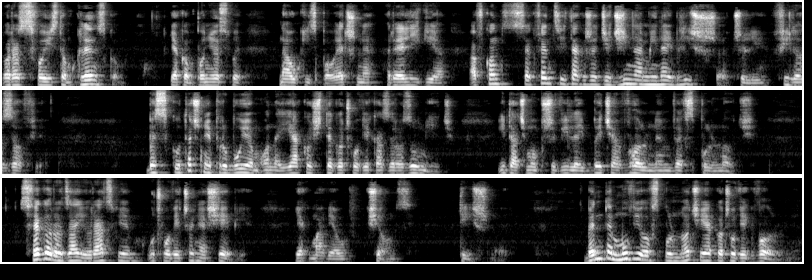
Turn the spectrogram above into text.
oraz swoistą klęską, jaką poniosły nauki społeczne, religia, a w konsekwencji także dziedzina mi najbliższa, czyli filozofia. Bezskutecznie próbują one jakoś tego człowieka zrozumieć i dać mu przywilej bycia wolnym we wspólnocie. Swego rodzaju rację uczłowieczenia siebie, jak mawiał ksiądz Tischner. Będę mówił o wspólnocie jako człowiek wolny,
